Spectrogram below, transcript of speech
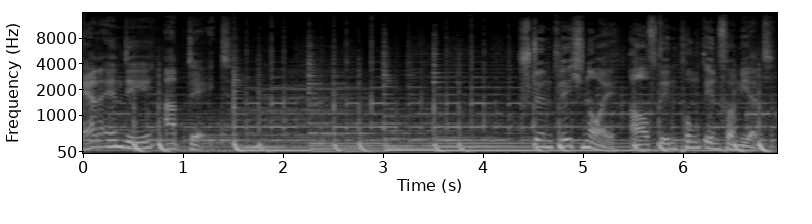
RND Update. Stündlich neu. Auf den Punkt informiert.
